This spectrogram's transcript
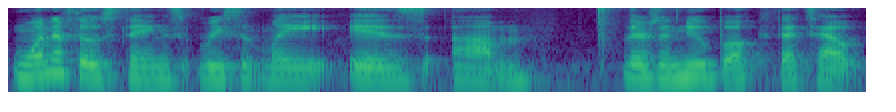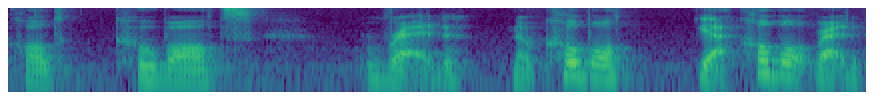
One of those things recently is um, there's a new book that's out called Cobalt Red. No, Cobalt, yeah, Cobalt Red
